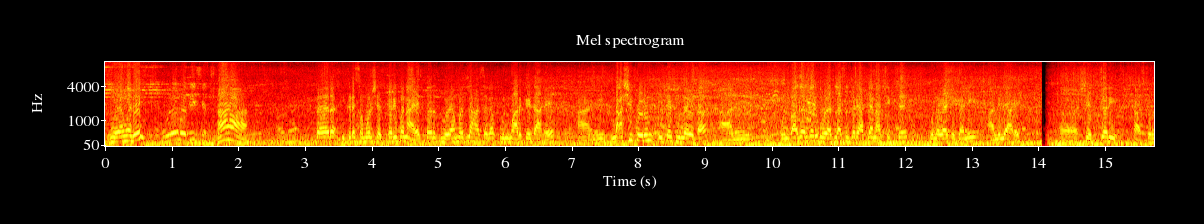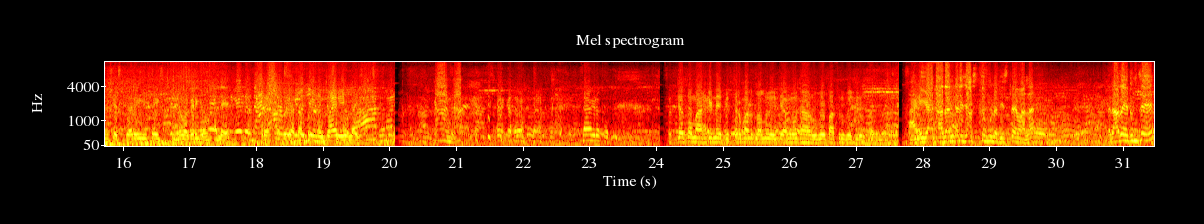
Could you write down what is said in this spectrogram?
धुळ्यामध्ये? हा. तर इकडे समोर शेतकरी पण आहेत. तर धुळ्यामधला हा सगळा फुल मार्केट आहे. आणि नाशिकवरून इथे फुलं येतात. आणि फुल बाजार जरी धुळ्यातला असेल तरी आपल्या नाशिकचे फुलं या ठिकाणी आलेले आहेत. शेतकरी खास करून शेतकरी इथे फुलं वगैरे घेऊन आले त्यांच्याशी बोलायचं. सध्या तर मार्केट नाही पित्तरपाट चालू आहे त्यामुळे दहा रुपये पाच रुपये किलो. आणि या दादांकडे जास्त फुलं दिसत आहे मला. दादा हे तुमचे?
